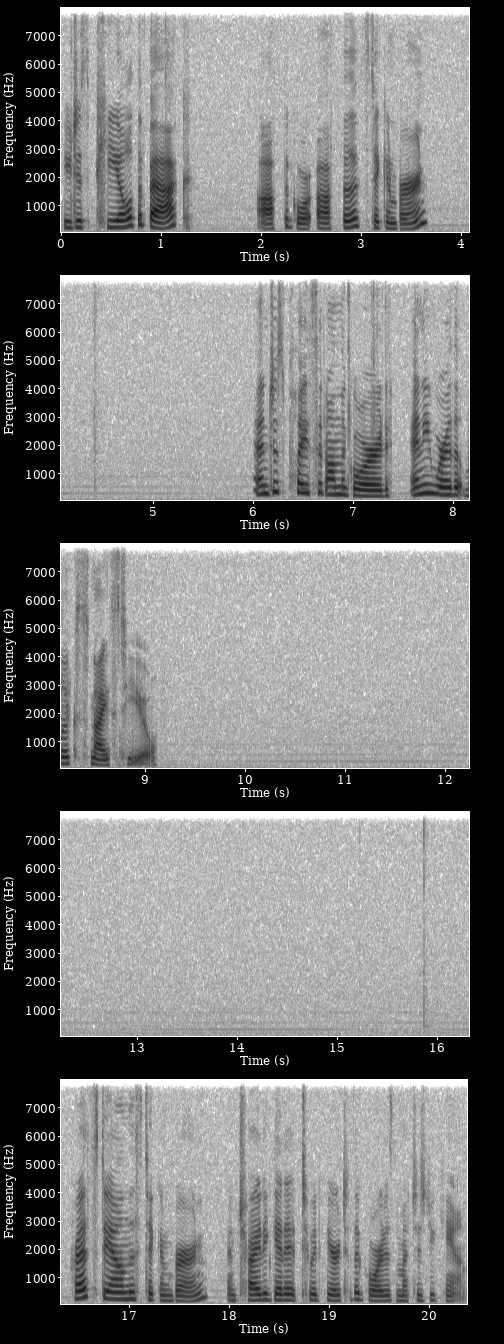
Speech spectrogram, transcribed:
You just peel the back off the, off the stick and burn and just place it on the gourd anywhere that looks nice to you. Press down the stick and burn and try to get it to adhere to the gourd as much as you can.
